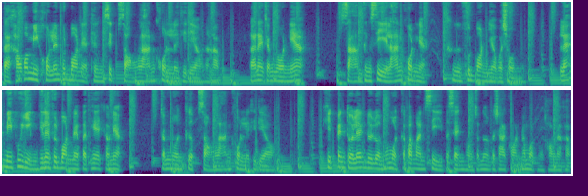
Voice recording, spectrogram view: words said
แต่เขาก็มีคนเล่นฟุตบอลเนี่ยถึง 12 ล้านคนเลยทีเดียวนะครับ และในจำนวนเนี้ย3-4 ล้านคนเนี่ยคือฟุตบอลเยาวชน และมีผู้หญิงที่เล่นฟุตบอลในประเทศเขาเนี่ยจำนวนเกือบ 2 ล้านคนเลยทีเดียว คิดเป็นตัวเลขโดยรวมทั้งหมดก็ประมาณ 4%ของจำนวนประชากรทั้งหมดของเขานะครับ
